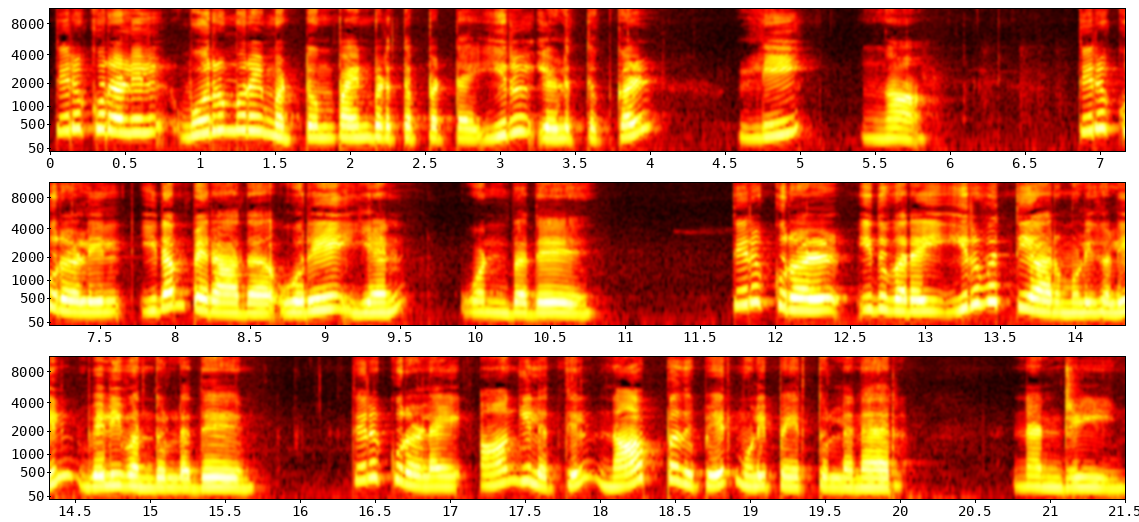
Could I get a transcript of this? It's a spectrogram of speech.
திருக்குறளில் ஒரு முறை மட்டும் பயன்படுத்தப்பட்ட இரு எழுத்துக்கள் லீ ஙா. திருக்குறளில் இடம்பெறாத ஒரே எண் ஒன்பது. திருக்குறள் இதுவரை இருபத்தி ஆறு மொழிகளில் வெளிவந்துள்ளது. திருக்குறளை ஆங்கிலத்தில் நாற்பது பேர் மொழிபெயர்த்துள்ளனர். நன்றி.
